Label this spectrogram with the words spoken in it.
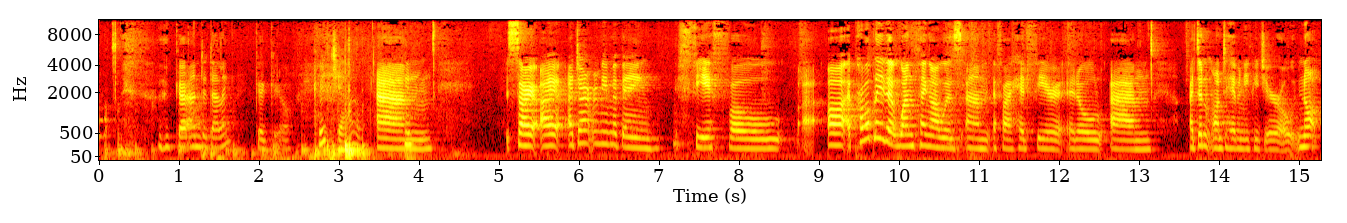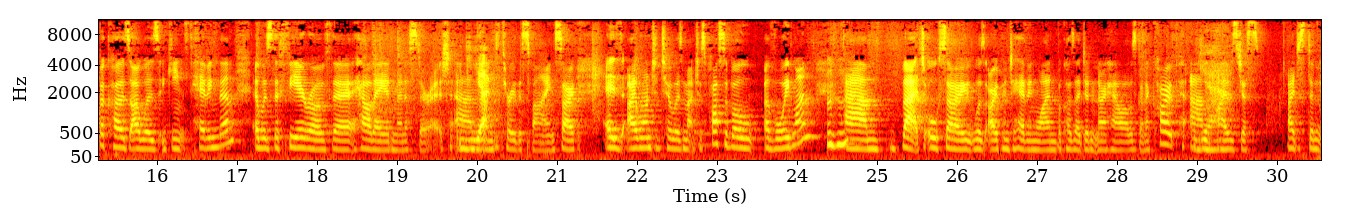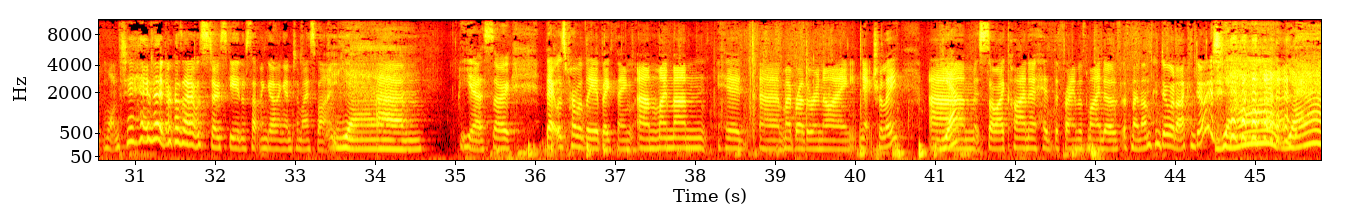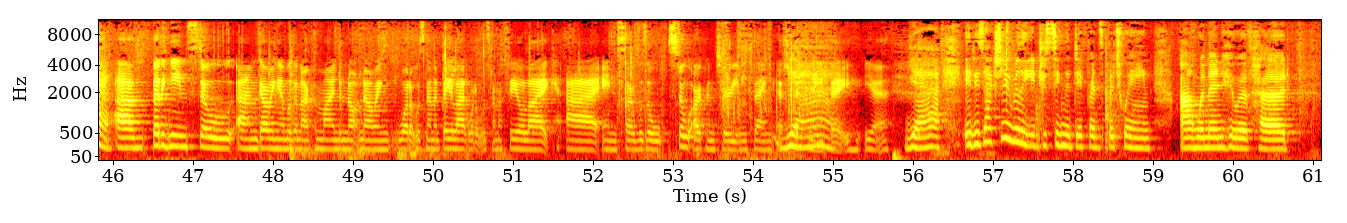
go under, darling. Good girl. good job. Um, so I, I don't remember being fearful. Uh, oh, probably the one thing I was, um, if I had fear at all, um, I didn't want to have an epidural. Not because I was against having them. It was the fear of the how they administer it um, Yeah. and through the spine. So as I wanted to, as much as possible, avoid one, Mm-hmm. um, but also was open to having one because I didn't know how I was going to cope. Um, Yeah. I was just I just didn't want to have it because I was so scared of something going into my spine. Yeah. Yeah, so that was probably a big thing. Um, my mum had uh, my brother and I naturally. Um, Yeah. So I kind of had the frame of mind of if my mum can do it, I can do it. yeah, yeah. Um, but again, still um, going in with an open mind and not knowing what it was going to be like, what it was going to feel like, uh, and so was all, still open to anything if, Yeah. if need be. Yeah. Yeah, it is actually really interesting the difference between um, women who have heard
